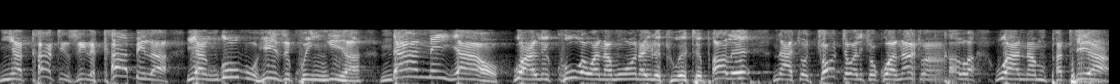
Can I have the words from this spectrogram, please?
nyakati zile kabla ya nguvu hizi kuingia ndani yao walikuwa wanamuona yule kiwete pale na chochote walichokuwa nacho wakawa wanampatia.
